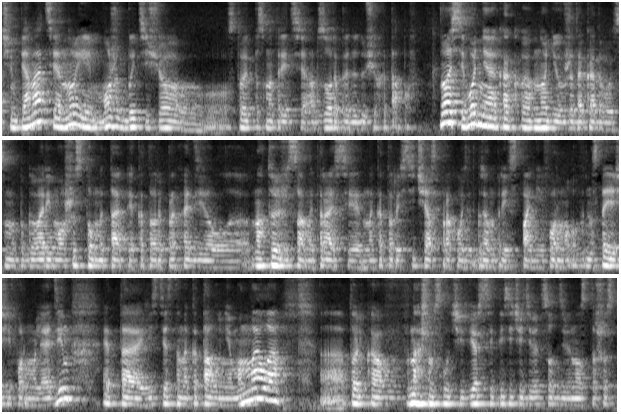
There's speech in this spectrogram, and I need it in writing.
чемпионате. Ну и, может быть, еще стоит посмотреть обзоры предыдущих этапов. Ну а сегодня, как многие уже догадываются, мы поговорим о шестом этапе, который проходил э, на той же самой трассе, на которой сейчас проходит Гран-при Испании форму, в настоящей Формуле 1. Это, естественно, Каталуния Монмела, э, только в нашем случае версии 1996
